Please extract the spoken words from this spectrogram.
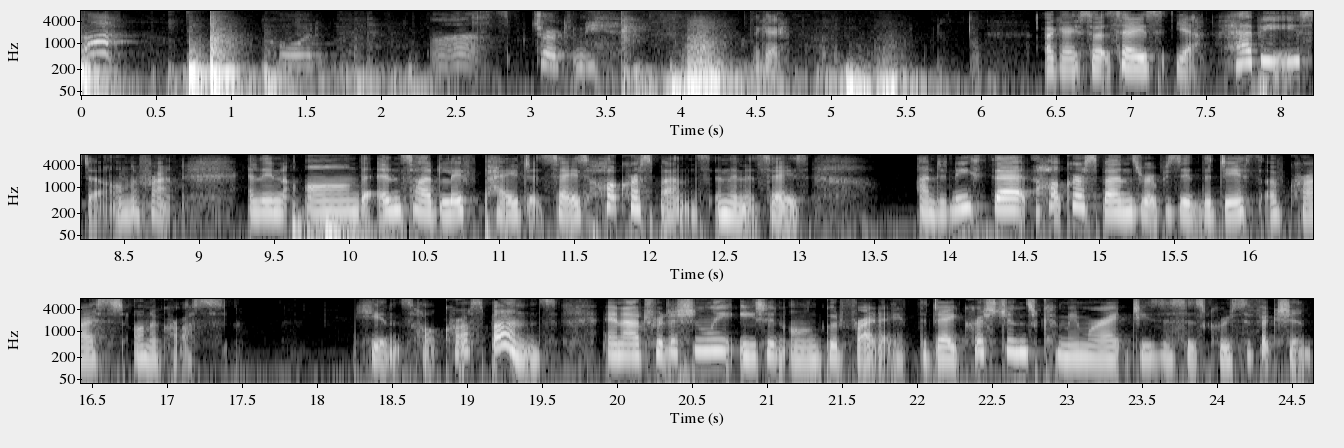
Ah, cord. It's choking me. Okay. Okay, so it says, yeah, Happy Easter on the front. And then on the inside left page, it says hot cross buns. And then it says, underneath that, hot cross buns represent the death of Christ on a cross. Hence, hot cross buns, and are traditionally eaten on Good Friday, the day Christians commemorate Jesus' crucifixion.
